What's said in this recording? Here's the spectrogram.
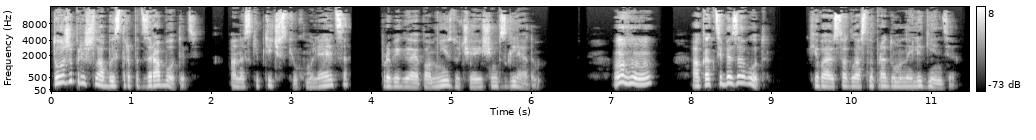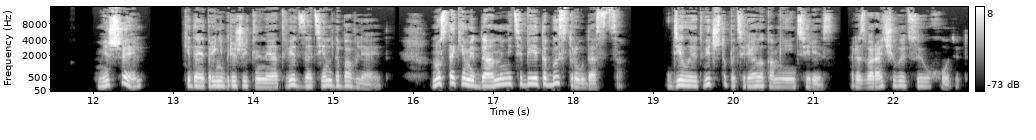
«Тоже пришла быстро подзаработать?» Она скептически ухмыляется, пробегая по мне изучающим взглядом. «Угу, «А как тебя зовут?» — киваю согласно продуманной легенде. «Мишель», — кидает пренебрежительный ответ, затем добавляет. «Но с такими данными тебе это быстро удастся». Делает вид, что потеряла ко мне интерес, разворачивается и уходит.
